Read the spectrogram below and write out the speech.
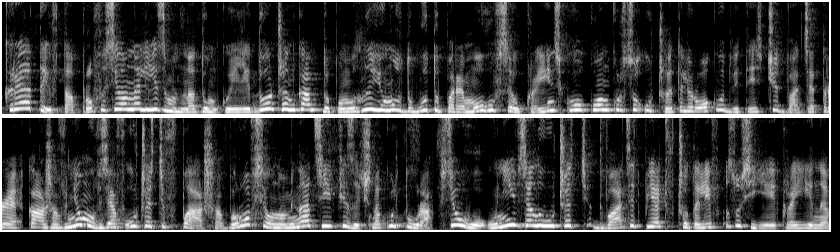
Креатив та професіоналізм, на думку Іллі Донченка, допомогли йому здобути перемогу всеукраїнського конкурсу Учитель року 2023. Каже, в ньому взяв участь вперше. Боровся у номінації Фізична культура. Всього у ній взяли участь 25 вчителів з усієї країни.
